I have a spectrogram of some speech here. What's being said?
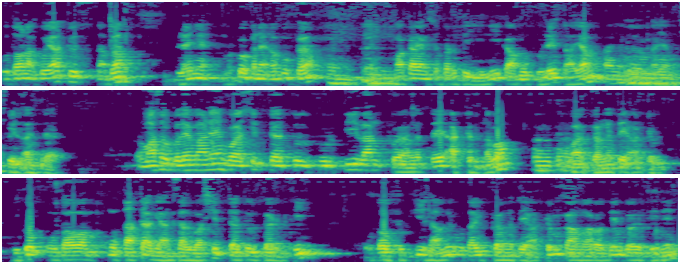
utawa nak kue adus tambah belanya. Mereka kena nopo Maka yang seperti ini kamu boleh tayam tayam fil adar. Termasuk boleh mana wasit datul burdi lan bangete adem, apa? Bangete adem. Iku utawa mutada yang asal wasit datul burdi utawa burdi sami utai bangete adem kamarotin kaya dene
